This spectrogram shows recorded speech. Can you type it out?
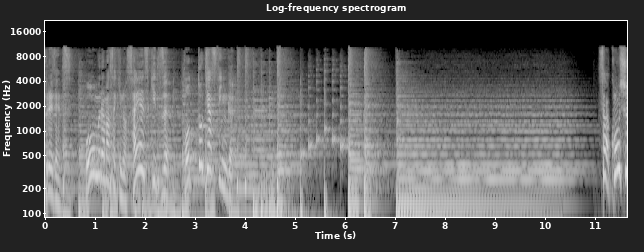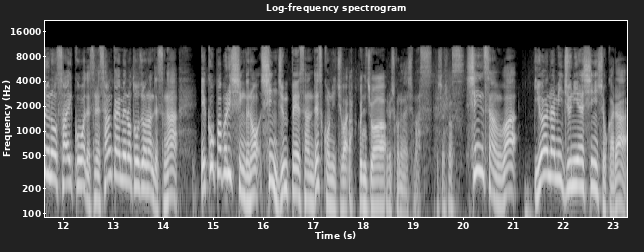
プレゼンツ大村雅樹のサイエンスキッズポッドキャスティング。さあ今週の最高はですね3回目の登場なんですがエコパブリッシングの新淳平さんです。こんにちは。こんにちは。よろしくお願いします。よろしくお願いします。新さんは岩波ジュニア新書から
